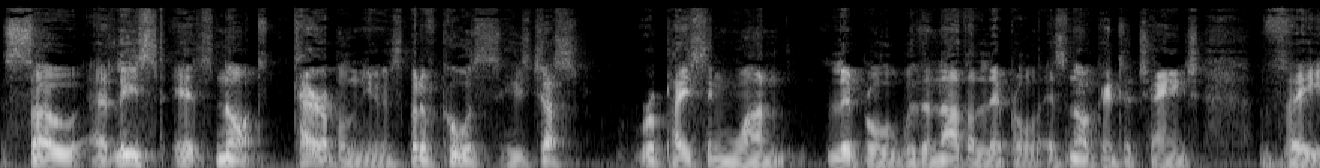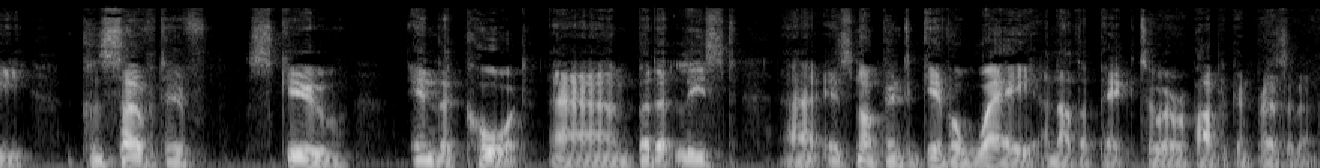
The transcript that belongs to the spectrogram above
So at least it's not terrible news. But of course, he's just replacing one liberal with another liberal. It's not going to change the conservative skew in the court. Um, but at least uh, it's not going to give away another pick to a Republican president.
